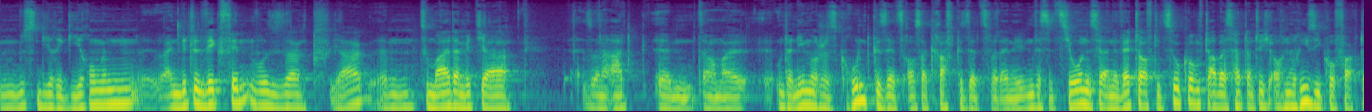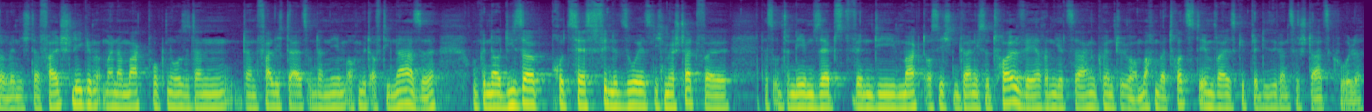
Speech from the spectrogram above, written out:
müssen die Regierungen äh, einen Mittelweg finden, wo sie sagen, pff, ja, ähm, zumal damit ja so eine Art, ähm, sagen wir mal, unternehmerisches Grundgesetz außer Kraft gesetzt wird. Eine Investition ist ja eine Wette auf die Zukunft, aber es hat natürlich auch einen Risikofaktor. Wenn ich da falsch liege mit meiner Marktprognose, dann, dann falle ich da als Unternehmen auch mit auf die Nase. Und genau dieser Prozess findet so jetzt nicht mehr statt, weil das Unternehmen selbst, wenn die Marktaussichten gar nicht so toll wären, jetzt sagen könnte, ja, machen wir trotzdem, weil es gibt ja diese ganze Staatskohle.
